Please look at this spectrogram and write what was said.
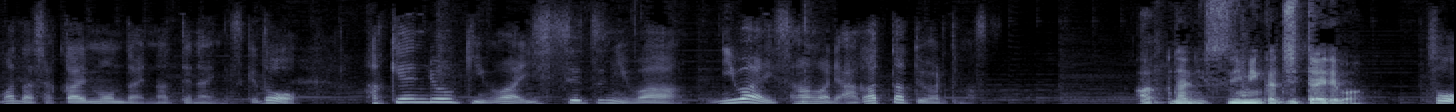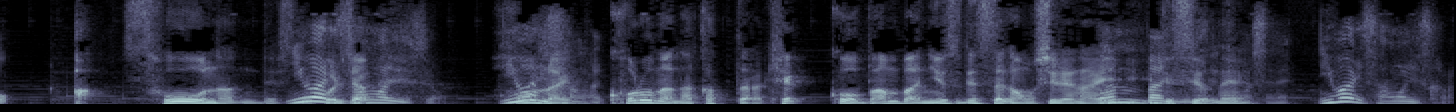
まだ社会問題になってないんですけど、派遣料金は一説には2割、3割上がったと言われてます。あ、何？睡眠か実態では？そあ、そうなんですう、ね。2割、これじゃ3あ、割ですよ。2割、本3来割。コロナなかったら結構バンバンニュース出てたかもしれないですよねニュース出てま。したね。2割、3割ですから。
